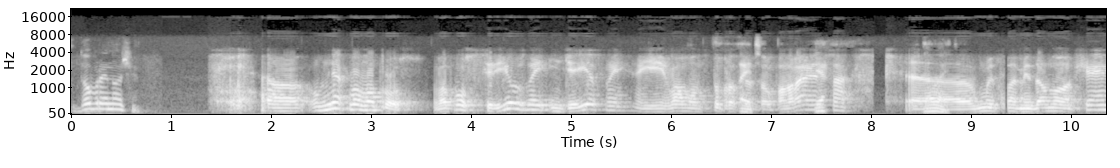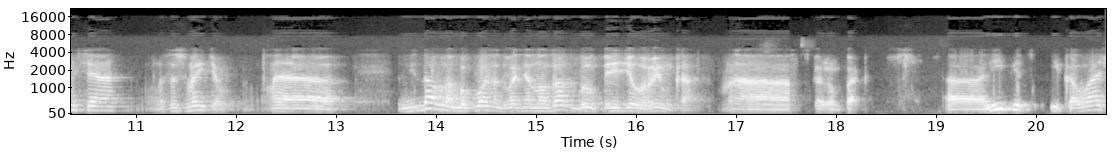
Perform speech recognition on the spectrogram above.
Доброй ночи. Uh, у меня к вам вопрос. Вопрос серьезный, интересный, и вам он сто процентов понравится. Uh, мы с вами давно общаемся. Смотрите, uh, недавно, буквально два дня назад, был передел рынка, скажем так. Липецк и Калач,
